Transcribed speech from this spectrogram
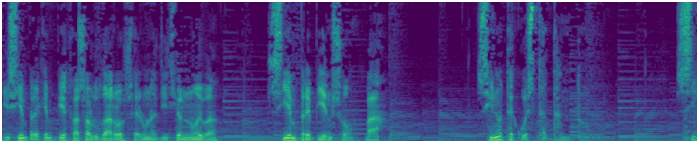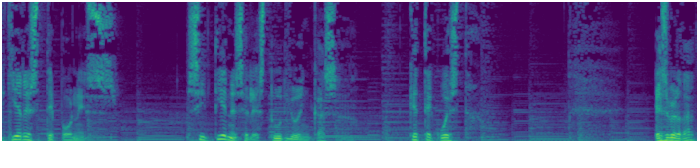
Y siempre que empiezo a saludaros en una edición nueva, siempre pienso, va, si no te cuesta tanto, si quieres te pones, si tienes el estudio en casa, ¿qué te cuesta? Es verdad,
